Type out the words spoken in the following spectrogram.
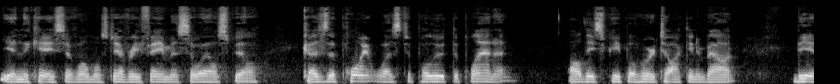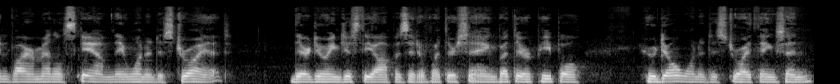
in the case of almost every famous oil spill, because the point was to pollute the planet. All these people who are talking about the environmental scam, they want to destroy it. They're doing just the opposite of what they're saying. But there are people who don't want to destroy things and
